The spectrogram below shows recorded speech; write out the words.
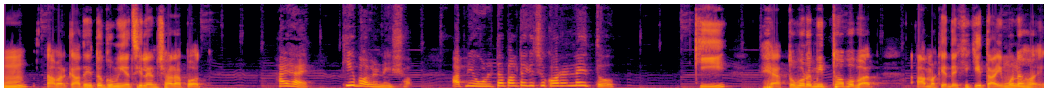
হুম? আমার কাঁধেই তো ঘুমিয়েছিলেন সারা পথ হায় হায় কি বলেন এইসব? আপনি উল্টা পাল্টা কিছু করেন নাই তো? কি? এত বড় মিথ্যা অপবাদ? আমাকে দেখে কি তাই মনে হয়?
